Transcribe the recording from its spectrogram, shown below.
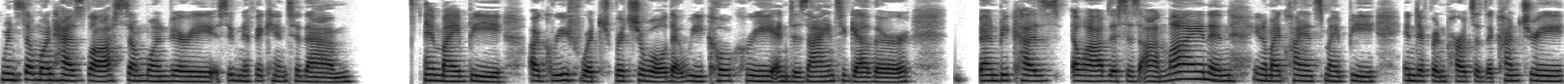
When someone has lost someone very significant to them, it might be a grief rich- ritual that we co-create and design together. And because a lot of this is online and you know my clients might be in different parts of the country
